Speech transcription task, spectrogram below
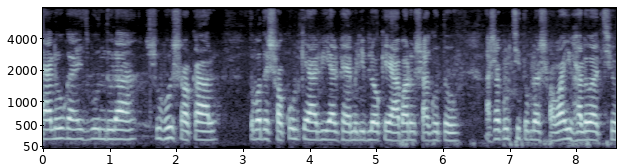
হ্যালো গাইজ বন্ধুরা, শুভ সকাল। তোমাদের সকলকে আর আর ফ্যামিলি ব্লকে আবারও স্বাগত। আশা করছি তোমরা সবাই ভালো আছো।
